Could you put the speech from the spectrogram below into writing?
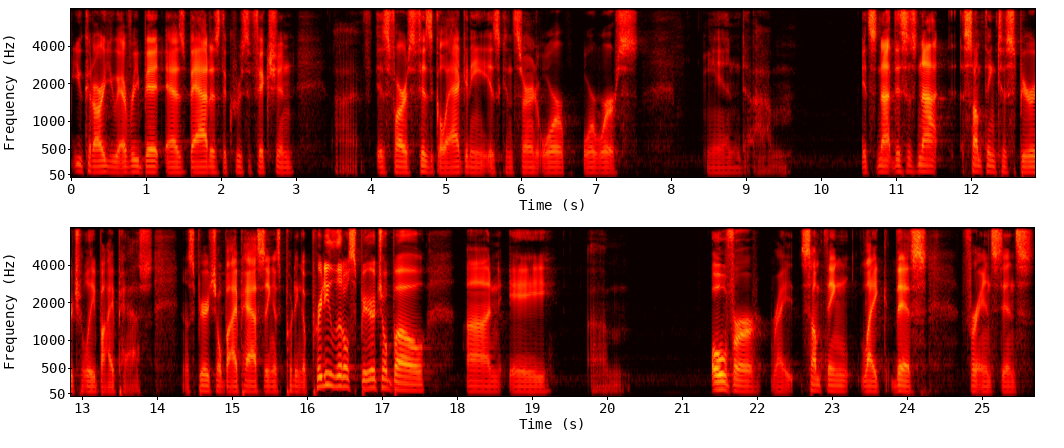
you could argue every bit as bad as the crucifixion, uh, as far as physical agony is concerned, or or worse. And um, it's not. This is not something to spiritually bypass. Know, spiritual bypassing is putting a pretty little spiritual bow on a um, over right something like this, for instance,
